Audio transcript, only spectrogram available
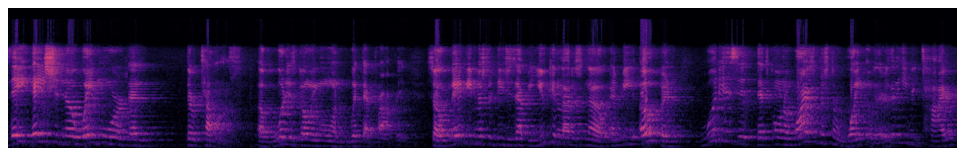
they, they should know way more than they're telling us of what is going on with that property. So maybe, Mr. DiGiuseppe, you can let us know and be open, what is it that's going on? Why is Mr. White over there? Isn't he retired?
